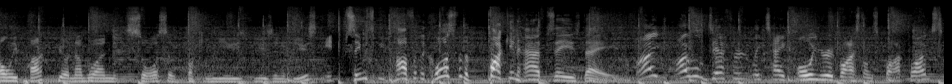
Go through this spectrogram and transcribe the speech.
Holy Puck, your number one source of hockey news, views, and abuse. It seems to be par for the course for the fucking Habs these days. I, I will definitely take all your advice on spark plugs.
